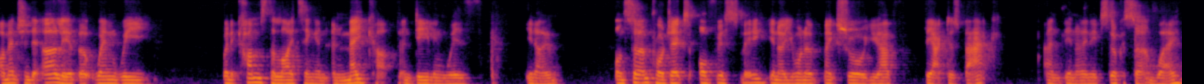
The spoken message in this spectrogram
I mentioned it earlier, but when we, when it comes to lighting and, and makeup and dealing with, you know, on certain projects, obviously, you know, you want to make sure you have the actors back and you know they need to look a certain way.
